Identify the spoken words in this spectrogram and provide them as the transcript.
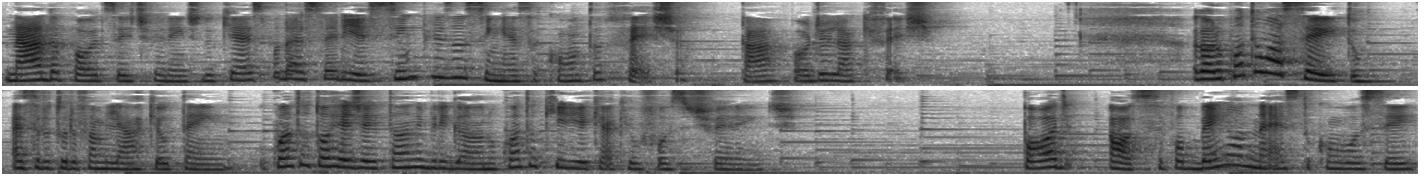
Nada pode ser diferente do que é, se pudesse seria simples assim, essa conta fecha, tá? Pode olhar que fecha. Agora, o quanto eu aceito a estrutura familiar que eu tenho, o quanto eu tô rejeitando e brigando, o quanto eu queria que aquilo fosse diferente pode, ó, se você for bem honesto com você,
